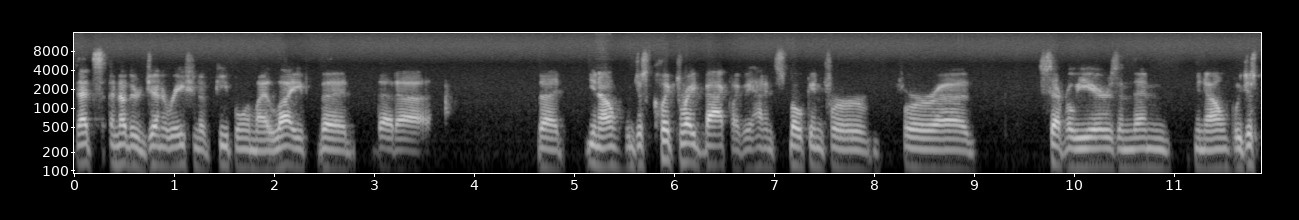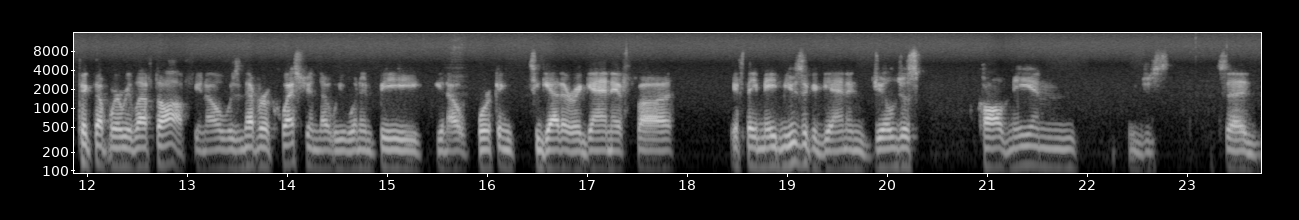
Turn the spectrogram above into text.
that's another generation of people in my life that that uh, that you know we just clicked right back. Like we hadn't spoken for for uh, several years, and then you know we just picked up where we left off. You know, it was never a question that we wouldn't be you know working together again if uh, if they made music again. And Jill just called me and just said,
